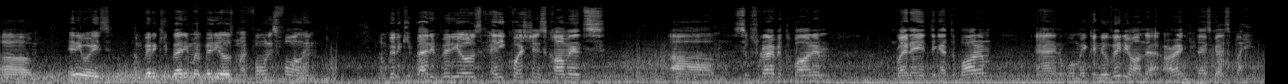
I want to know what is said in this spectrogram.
Um, anyways, I'm gonna keep adding my videos. My phone is falling. I'm gonna keep adding videos. Any questions, comments, um, subscribe at the bottom, write anything at the bottom, and we'll make a new video on that. All right, thanks guys. Bye.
